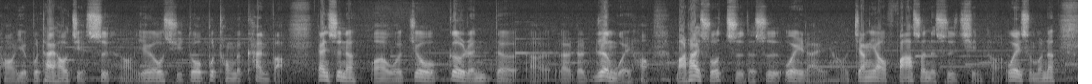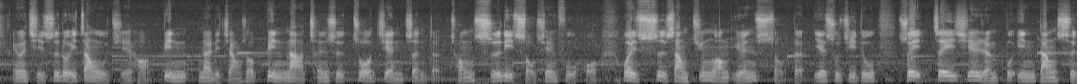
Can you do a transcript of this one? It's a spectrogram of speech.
哈，也不太好解释，啊，也有许多不同的看法。但是呢，啊，我就个人的呃呃的认为，哈，马太所指的是未来哈将要发生的事情，哈，为什么呢？因为启示录一章五节，哈，并那里讲说，并那诚实做见证的，从死里首先复活，为世上君王元首的耶稣基督，所以这一些人不应当。是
